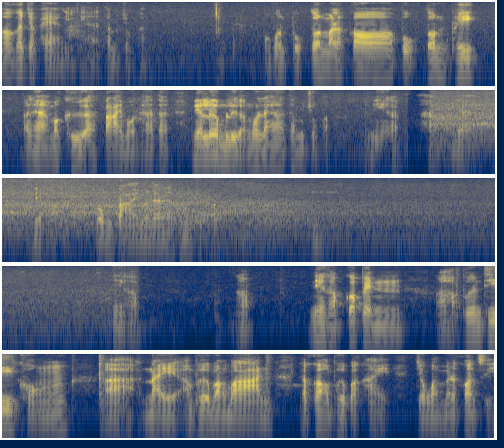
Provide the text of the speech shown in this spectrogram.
เขาก็จะแพงอีกฮะท่านผู้ชมครับบางคนปลูกต้นมะละกอปลูกต้นพริก อะไรฮะมะเขือตายหมดฮะท่านเนี่ยเริ่มเหลืองหมดแล้วฮะท่านผู้ชมครับอันนี้ครับเนี่ยเนี่ยครับล้มตายหมดแล้วนะท่านผู้ชมครับนี่ครับครับเนี่ยครับก็เป็นพื้นที่ของ ในอำเภอบางบาน แล้วก็อำเภอปากไห่จังหวัดพระนครศรี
